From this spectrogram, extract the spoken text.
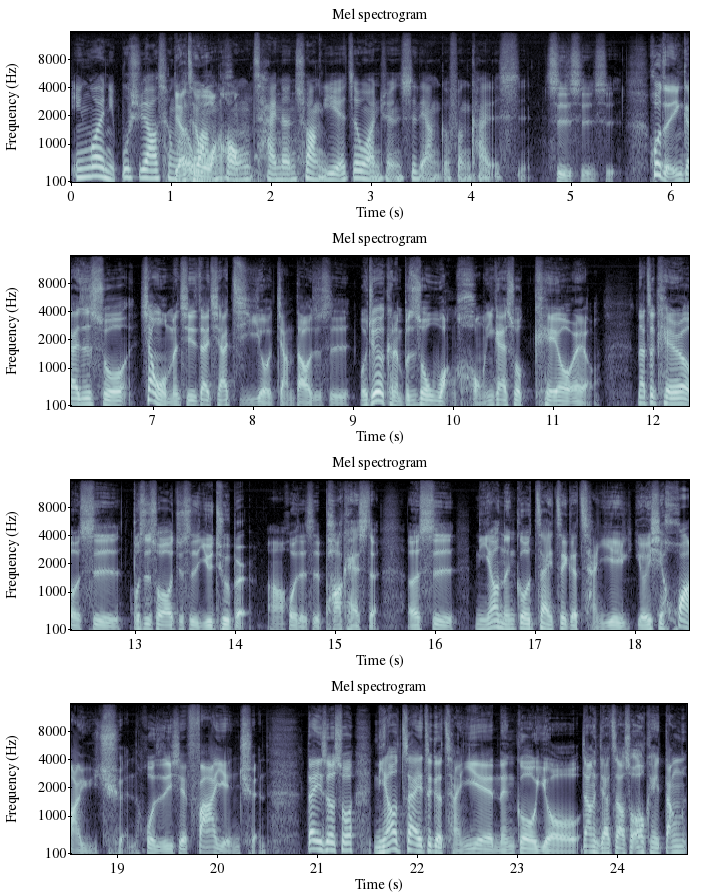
因为你不需要成为网红才能创业，这完全是两个分开的事。是是是，或者应该是说，像我们其实，在其他集有讲到，就是我觉得可能不是说网红，应该说 KOL。那这 KOL 是不是说就是 YouTuber 啊，或者是 Podcaster，而是你要能够在这个产业有一些话语权或者一些发言权。但意思说，你要在这个产业能够有让人家知道说，OK，当。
